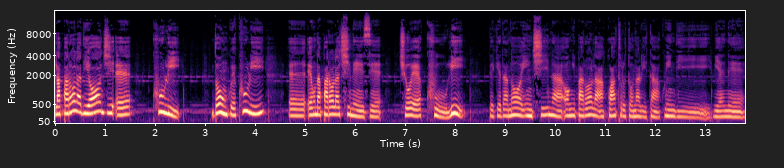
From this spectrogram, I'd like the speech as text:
La parola di oggi è culi. Dunque, culi eh, è una parola cinese, cioè culi, perché da noi in Cina ogni parola ha quattro tonalità, quindi viene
